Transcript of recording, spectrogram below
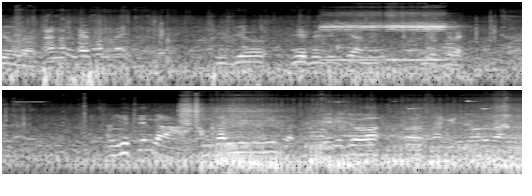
देवराज. ही जो निर्णय ते आम्ही योग्य राहील. येतील का? आमदार निवडून येईल का? त्याने जेव्हा सांगितल्यावरच आम्ही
